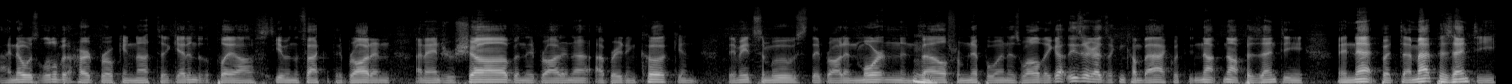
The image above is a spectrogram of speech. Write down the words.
I know is a little bit heartbroken not to get into the playoffs, given the fact that they brought in an Andrew Schaub and they brought in a, a Braden Cook and they made some moves. They brought in Morton and mm-hmm. Bell from Nipawin as well. They got these are guys that can come back with the, not not Pizzenti and net, but uh, Matt Pizzenti.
